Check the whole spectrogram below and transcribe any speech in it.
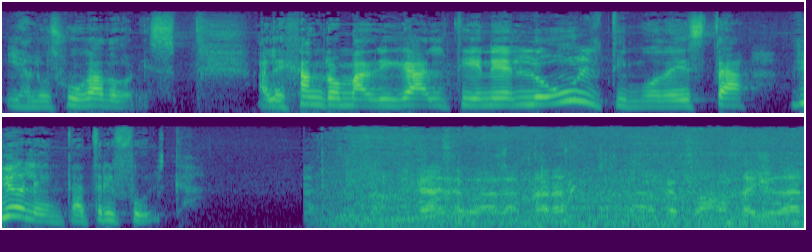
y a los jugadores. Alejandro Madrigal tiene lo último de esta violenta trifulca. ayudar.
